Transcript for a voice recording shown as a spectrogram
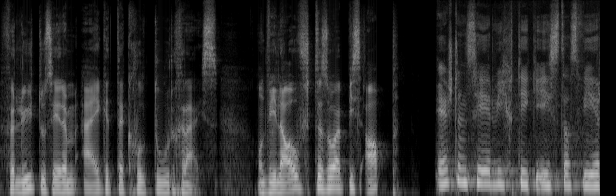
für Leute aus ihrem eigenen Kulturkreis. Und wie läuft so etwas ab? Erstens sehr wichtig ist, dass wir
